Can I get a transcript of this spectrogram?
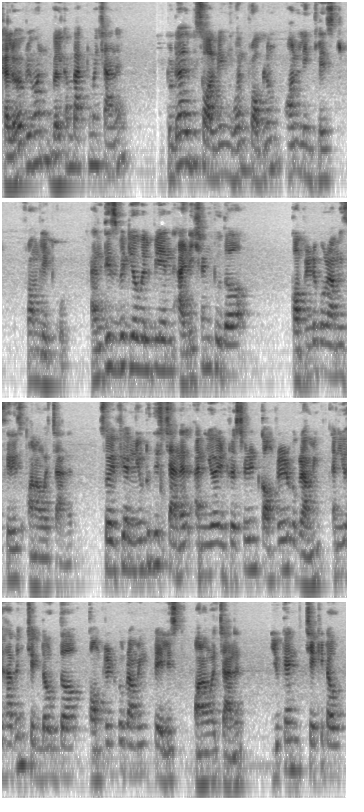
Hello everyone, welcome back to my channel. Today I'll be solving one problem on linked list from LeetCode. And this video will be in addition to the competitive programming series on our channel. So if you're new to this channel and you're interested in competitive programming and you haven't checked out the competitive programming playlist on our channel, you can check it out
